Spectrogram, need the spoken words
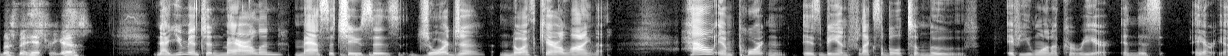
rest been history, guess. Now, you mentioned Maryland, Massachusetts, Georgia, North Carolina. How important is being flexible to move if you want a career in this area?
